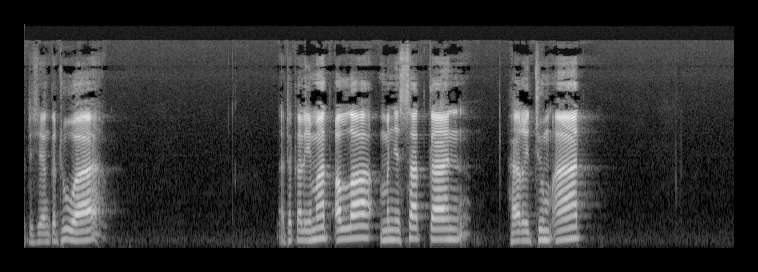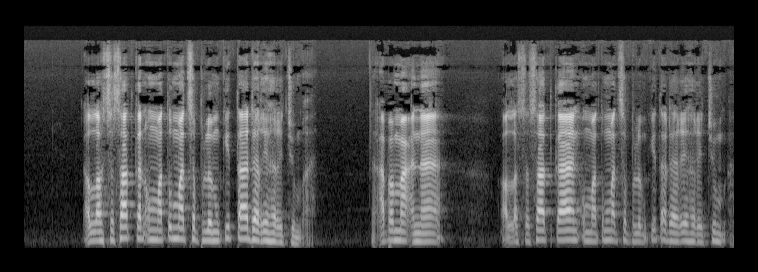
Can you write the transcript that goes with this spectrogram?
hadis yang kedua ada kalimat Allah menyesatkan hari Jumat Allah sesatkan umat-umat sebelum kita dari hari Jumat. Nah, apa makna Allah sesatkan umat-umat sebelum kita dari hari Jumat.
